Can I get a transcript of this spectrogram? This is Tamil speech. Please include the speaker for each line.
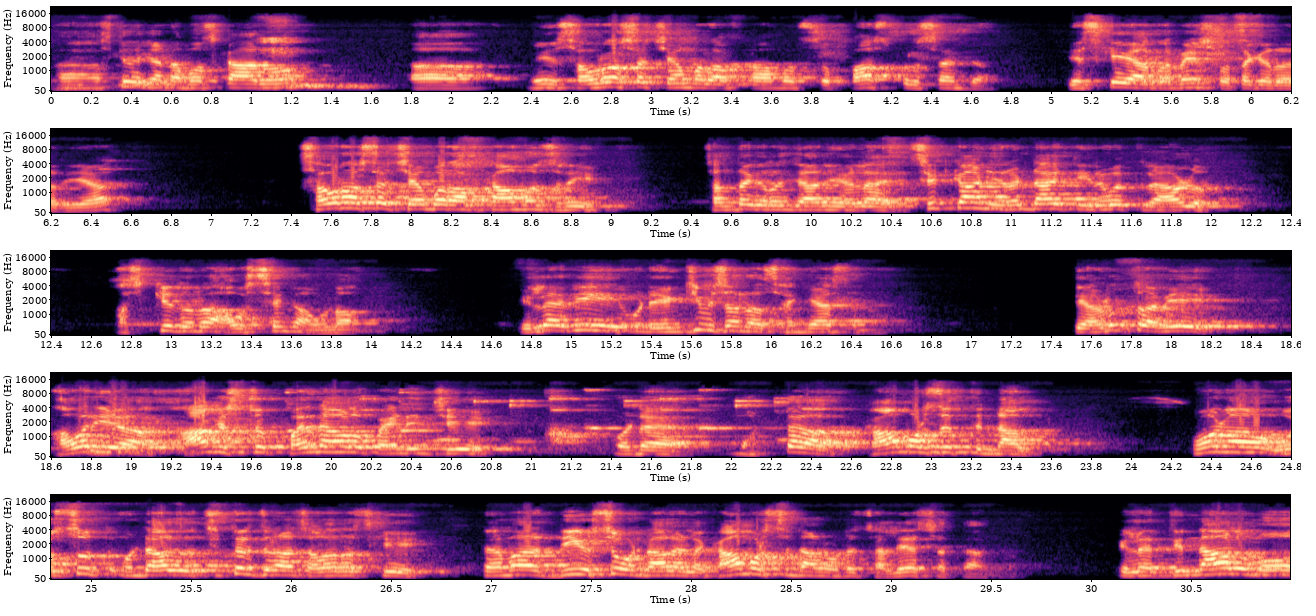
Speaker 1: అస్కర్ గారు నమస్కారం మేము Saurashtra chamber of commerce past president SKR Ramesh ஒத்தகரரியா Saurashtra chamber of commerce சந்தகரம் ஜாரியில் சிட்கான் இரண்டாயிரத்தி இருபத்தி நாலு அஸ்கிதனும் அவசியங்க உணம் இல்லவி உடைய எக்ஸிபிஷன் சங்காசனம் இது அடுத்தவி அவரிய ஆகஸ்ட் பதினாலு பயணிச்சு உட மொத்த காமர்ஸ் தின்னால் போன ஒசு உண்டால் சித்திர தினால் சலரஸ்கி இந்த மாதிரி டி ஒசு உண்டால் இல்லை காமர்ஸ் தின்னால் உட சல்லையா சத்தாங்க ಇಲ್ಲ ತಿನ್ನಾಲೂ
